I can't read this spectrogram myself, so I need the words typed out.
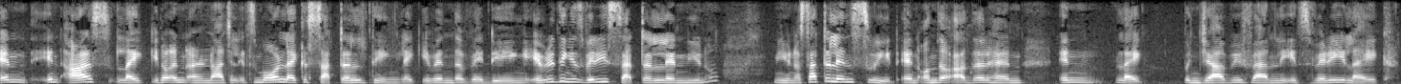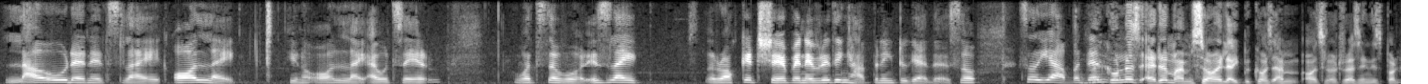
and in ours like you know in arunachal it's more like a subtle thing like even the wedding everything is very subtle and you know you know subtle and sweet. And on the other hand in like punjabi family it's very like loud and it's like all like you know all like i would say what's the word? It's like rocket ship and everything happening together so so yeah but My then goodness, Adam, I'm sorry, like, because I'm also addressing this part.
